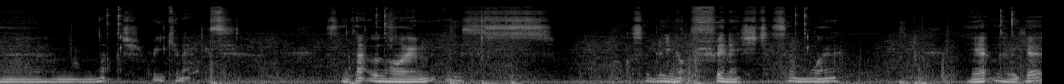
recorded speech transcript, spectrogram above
Um, should reconnect. So that line is possibly not finished somewhere. Yep, there we go.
